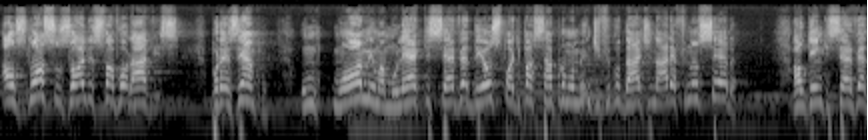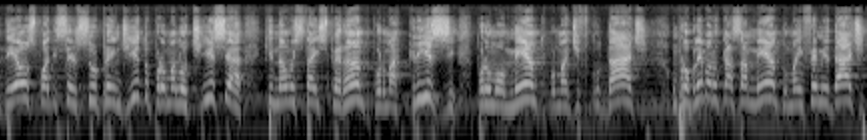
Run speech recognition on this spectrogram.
aos nossos olhos favoráveis. Por exemplo, um homem, uma mulher que serve a Deus pode passar por um momento de dificuldade na área financeira. Alguém que serve a Deus pode ser surpreendido por uma notícia que não está esperando, por uma crise, por um momento, por uma dificuldade, um problema no casamento, uma enfermidade.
